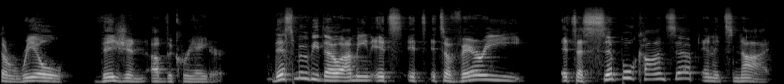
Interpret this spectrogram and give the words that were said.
the real vision of the creator. This movie, though, I mean, it's it's it's a very it's a simple concept and it's not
